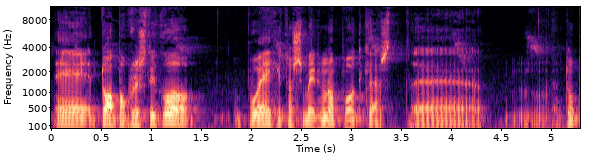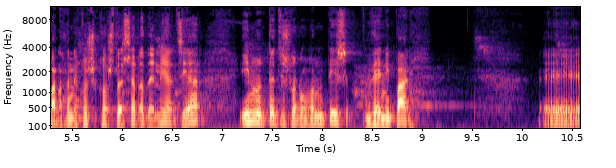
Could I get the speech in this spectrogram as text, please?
Ε, το αποκλειστικό που έχει το σημερινό podcast ε, του Παναθηναϊκός24.gr είναι ότι τέτοιος προπονητής δεν υπάρχει. Ε,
